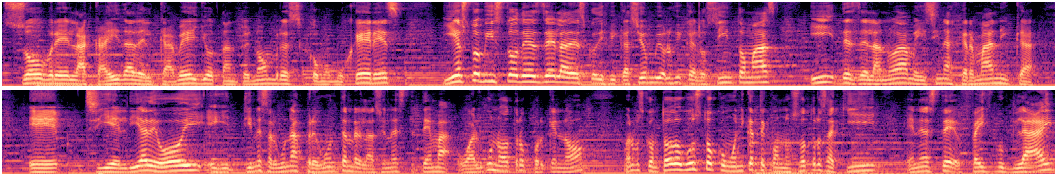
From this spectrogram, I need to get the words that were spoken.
sobre la caída del cabello tanto en hombres como mujeres y esto visto desde la descodificación biológica de los síntomas y desde la nueva medicina germánica. Eh, si el día de hoy eh, tienes alguna pregunta en relación a este tema o algún otro, ¿por qué no? Bueno, pues con todo gusto comunícate con nosotros aquí en este Facebook Live.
